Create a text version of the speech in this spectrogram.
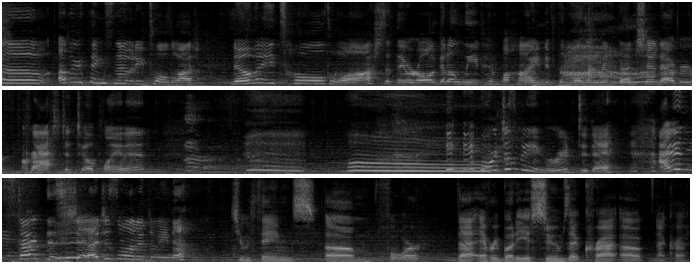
Um, other things nobody told Wash. Nobody told Wash that they were all gonna leave him behind if the mother invention ever crashed into a planet. We're just being rude today. I didn't start this shit. I just wanted to be known. Two things. Um, four that everybody assumes that cra- uh, not crash,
